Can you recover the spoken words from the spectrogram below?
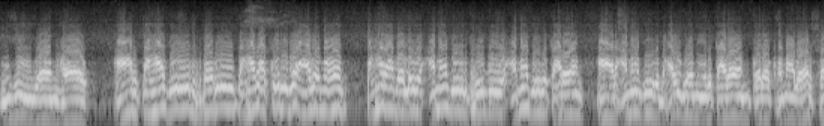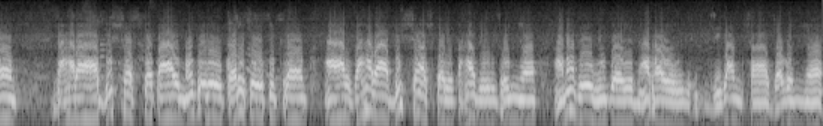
বিজয়ীগণ হয়। আর তাহাদের পরে তাহারা করিবে আগমন তাহারা বলে, আমাদের প্রভু আমাদের কারণ আর আমাদের ভাইগণের কারণ, কর ক্ষমা দর্শন যাহারা বিশ্বস্ততার নজরে করেছে চিত্রণ আর যাহারা বিশ্বাস করে তাহাদের জন্য আমাদের হৃদয়ে না পাও জিজ্ঞাসা জগন্য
